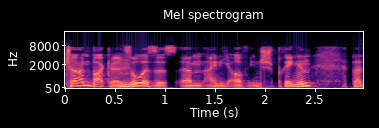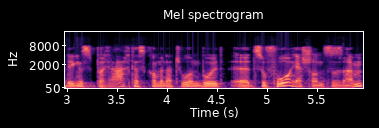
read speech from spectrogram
Turnbuckle, mhm. so ist es, ähm, eigentlich auf ihn springen. Allerdings brach das Kommentatorenpult äh, zuvor ja schon zusammen.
